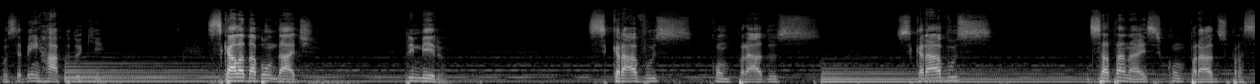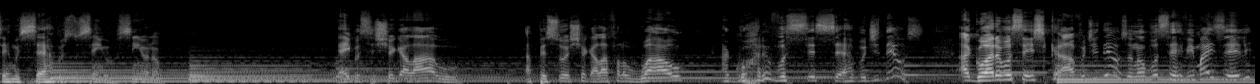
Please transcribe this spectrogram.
Vou ser bem rápido aqui. Escala da bondade. Primeiro, escravos comprados escravos de Satanás, comprados para sermos servos do Senhor, sim ou não? E aí você chega lá, o, a pessoa chega lá e fala: Uau, agora você é servo de Deus, agora você é escravo de Deus, eu não vou servir mais ele,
